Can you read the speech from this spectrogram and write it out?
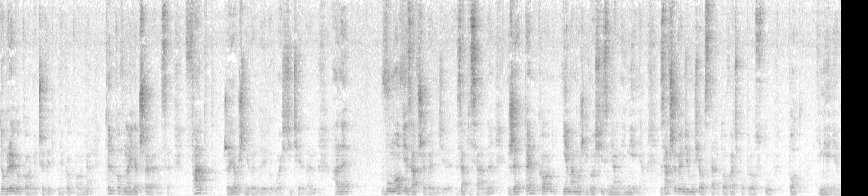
dobrego konia czy wybitnego konia tylko w najlepsze ręce. Fakt, że ja już nie będę jego właścicielem, ale w umowie zawsze będzie zapisane, że ten koń nie ma możliwości zmiany imienia. Zawsze będzie musiał startować po prostu pod imieniem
